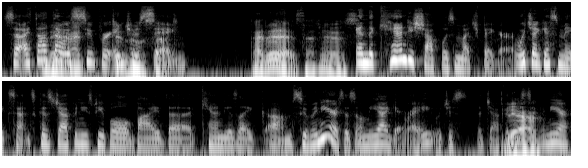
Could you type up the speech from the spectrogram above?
So I thought that was super interesting. That is. That is. And the candy shop was much bigger, which I guess makes sense because Japanese people buy the candy as like um, souvenirs, as omiyage, right? Which is a Japanese Yeah. souvenir.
